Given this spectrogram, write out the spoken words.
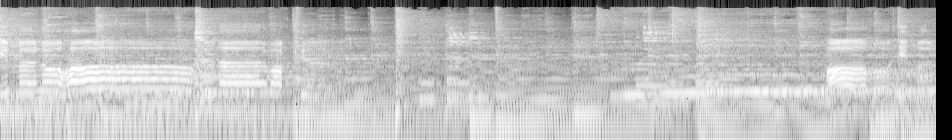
Himmel og hav, hun er vakker. Hav og himmel,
